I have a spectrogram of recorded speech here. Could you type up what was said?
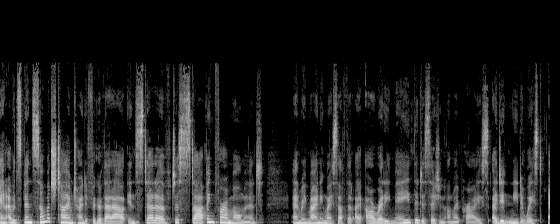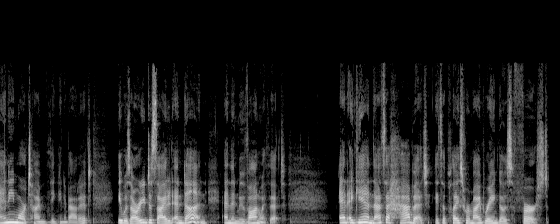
And I would spend so much time trying to figure that out instead of just stopping for a moment and reminding myself that I already made the decision on my price. I didn't need to waste any more time thinking about it. It was already decided and done, and then move on with it. And again, that's a habit. It's a place where my brain goes first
